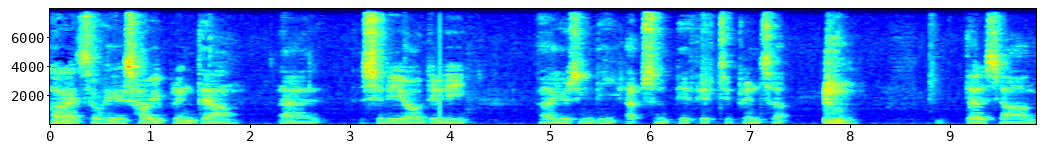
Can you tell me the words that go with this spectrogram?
Alright, so here's how you print the uh, CD or DVD uh, using the Epson P50 printer. There's um,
